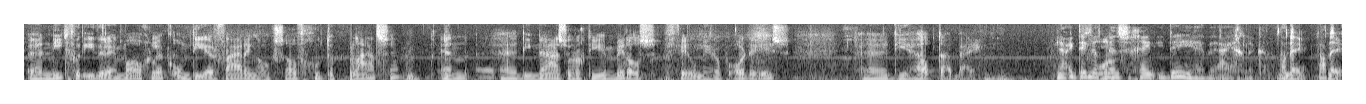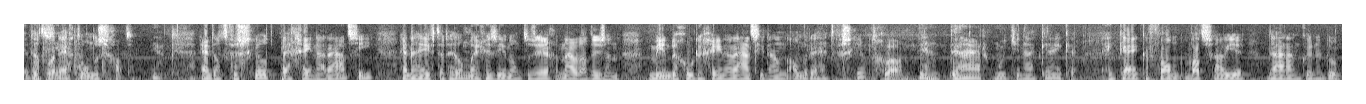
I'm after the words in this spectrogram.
eh, niet voor iedereen mogelijk om die ervaring ook zelf goed te plaatsen. En eh, die nazorg die inmiddels veel meer op orde is, die helpt daarbij. Ja, ik denk dat mensen geen idee hebben eigenlijk. Wat, nee, wat, nee wat dat wordt echt onderschat. Ja. En dat verschilt per generatie. En dan heeft het helemaal geen zin om te zeggen... nou, dat is een minder goede generatie dan een andere. Het verschilt gewoon. Ja. En daar moet je naar kijken. En kijken van, wat zou je daaraan kunnen doen?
